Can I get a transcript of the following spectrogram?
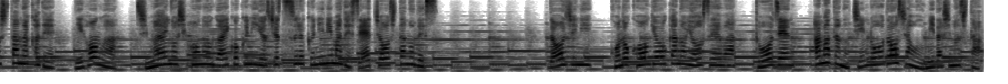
うした中で日本は自前の資本を外国に輸出する国にまで成長したのです。同時にこの工業化の要請は当然あまたの賃労働者を生み出しました。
